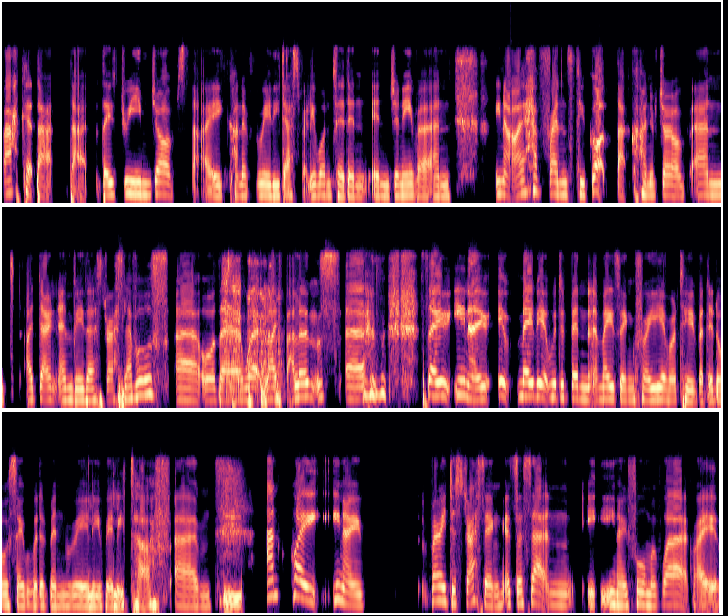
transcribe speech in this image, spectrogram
back at that that those dream jobs that I kind of really desperately wanted in in Geneva. And you know, I have friends who got that kind of job, and I don't envy their stress levels uh, or their work life balance. Um, so you know, it maybe it would have been amazing for a year or two, but it also would have been really really tough. Um, mm. And quite, you know, very distressing. It's a certain you know form of work, right?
